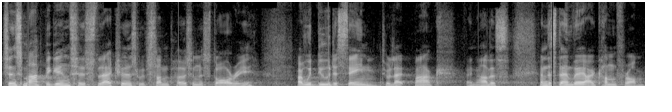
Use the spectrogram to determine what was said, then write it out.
Since Mark begins his lectures with some personal story, I would do the same to let Mark and others understand where I come from.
